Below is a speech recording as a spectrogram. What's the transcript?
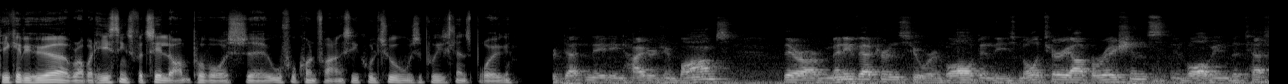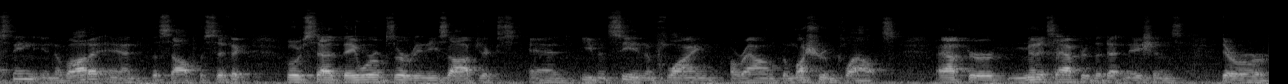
Det kan vi høre Robert Hastings fortælle om på vores øh, UFO-konference i Kulturhuset på Islands Brygge. Detonating hydrogen bombs. There are many veterans who were involved in these military operations involving the testing in Nevada and the South Pacific. Who have said they were observing these objects and even seeing them flying around the mushroom clouds. after minutes after the detonations, there were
